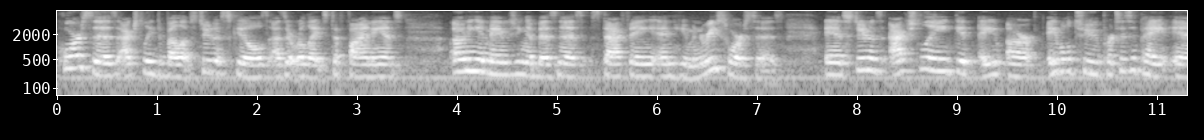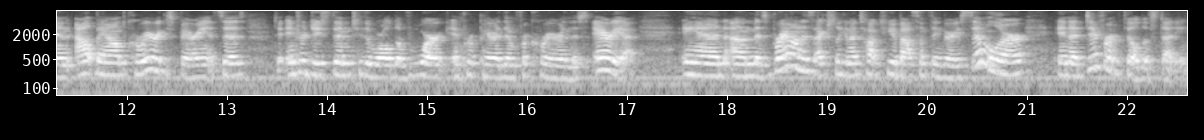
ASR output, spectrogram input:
courses actually develop student skills as it relates to finance, owning and managing a business, staffing, and human resources. And students actually get a, are able to participate in outbound career experiences to introduce them to the world of work and prepare them for career in this area. And um, Ms. Brown is actually going to talk to you about something very similar in a different field of study.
